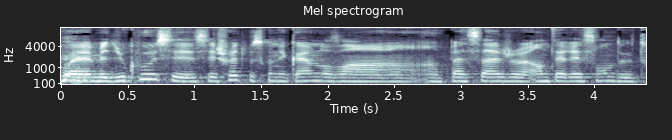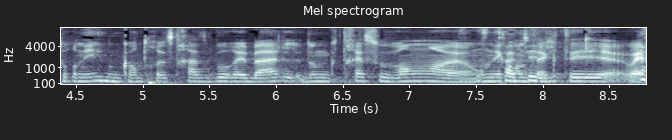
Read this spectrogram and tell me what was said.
Ouais, mais du coup, c'est chouette parce qu'on est quand même dans un, un passage intéressant de tournée, donc entre Strasbourg et Bâle. Donc très souvent, euh, on est contacté. euh, ouais,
